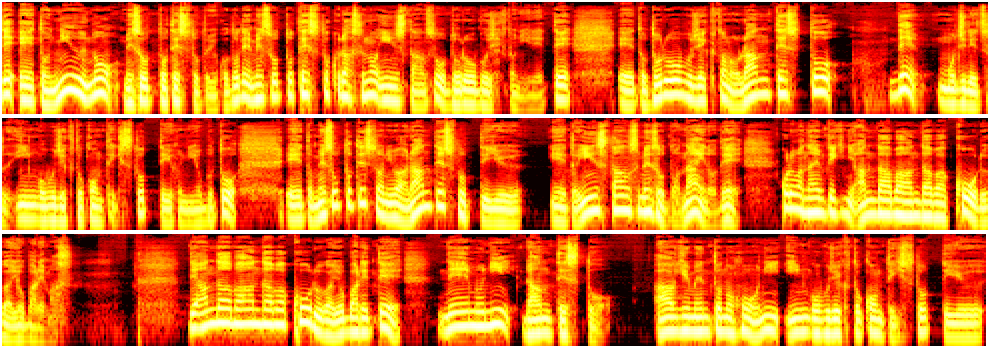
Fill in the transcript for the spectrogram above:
で、えっ、ー、と、new のメソッドテストということで、 method test クラスのインスタンスをドルオブジェクトに入れて、えっ、ー、と、ドルオブジェクトの run test で文字列 in オブジェクトコンテキストっていうふうに呼ぶと、えっ、ー、と、 method test には run test っていうえっ、と、インスタンスメソッドないので、これは内部的にアンダーバーアンダーバー call が呼ばれます。で、アンダーバーアンダーバー call が呼ばれて、 name に run test、argument の方に in object context っていう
